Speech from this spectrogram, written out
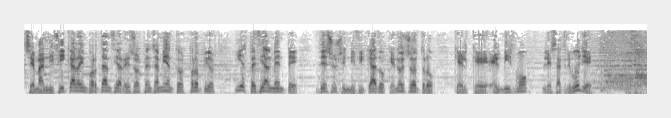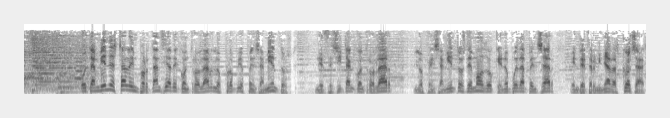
Se magnifica la importancia de esos pensamientos propios y especialmente de su significado, que no es otro que el que él mismo les atribuye. O también está la importancia de controlar los propios pensamientos. Necesitan controlar los pensamientos de modo que no pueda pensar en determinadas cosas.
